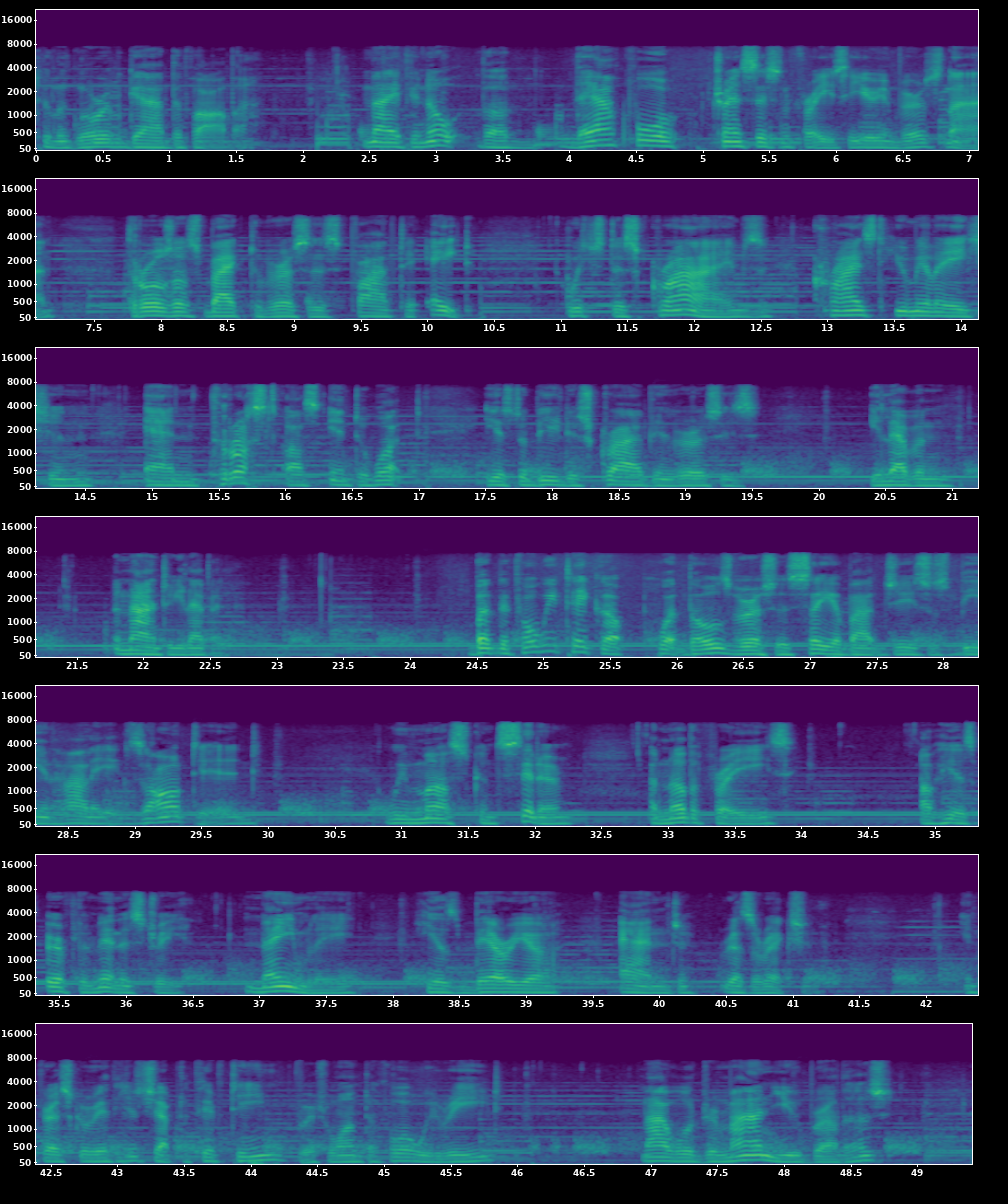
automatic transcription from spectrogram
to the glory of God the Father. Now, if you know the therefore transition phrase here in verse 9 throws us back to verses 5 to 8, which describes Christ's humiliation and thrusts us into what is to be described in verses 11, 9 to 11. But before we take up what those verses say about Jesus being highly exalted, we must consider another phrase of his earthly ministry, namely his burial and resurrection. In 1 Corinthians chapter 15, verse 1 to 4, we read, Now I would remind you, brothers,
